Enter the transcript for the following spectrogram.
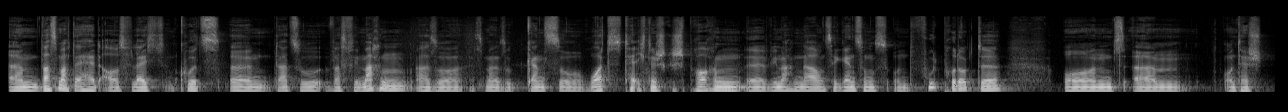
Ähm, was macht der Head aus? Vielleicht kurz ähm, dazu, was wir machen. Also jetzt mal so ganz so what-technisch gesprochen. Äh, wir machen Nahrungsergänzungs- und Foodprodukte und ähm, unterstützen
